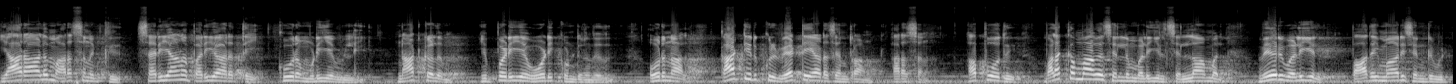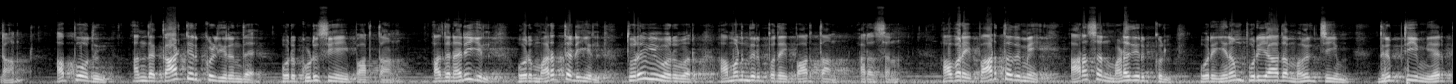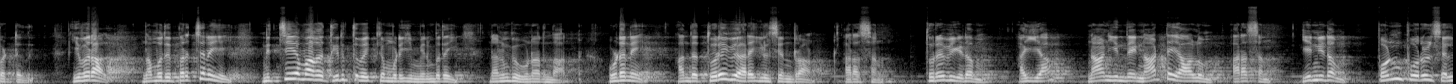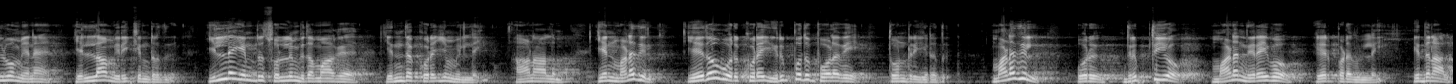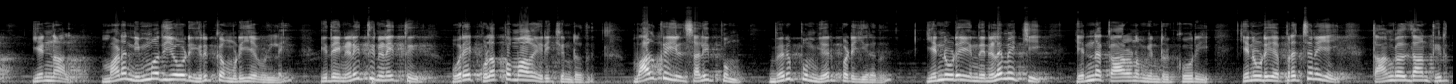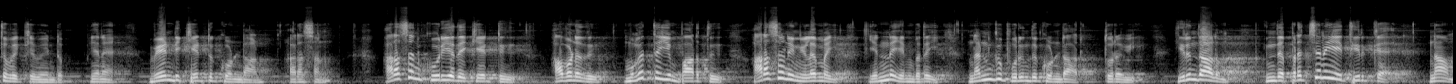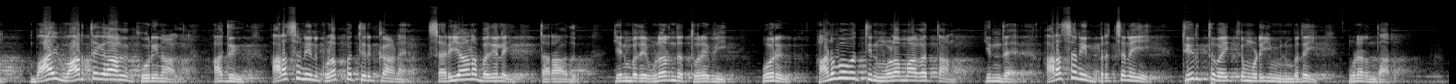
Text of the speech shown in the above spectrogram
யாராலும் அரசனுக்கு சரியான பரிகாரத்தை கூற முடியவில்லை. நாட்களும் இப்படியே ஓடிக்கொண்டிருந்தது. ஒரு நாள் காட்டிற்குள் வேட்டையாட சென்றான் அரசன். அப்போது வழக்கமாக செல்லும் வழியில் செல்லாமல் வேறு வழியில் பாதை மாறி சென்று விட்டான். அப்போது அந்த காட்டிற்குள் இருந்த ஒரு குடிசையை பார்த்தான். அதன் அருகில் ஒரு மரத்தடியில் துறவி ஒருவர் அமர்ந்திருப்பதை பார்த்தான் அரசன். அவரை பார்த்ததுமே அரசன் மனதிற்குள் ஒரு இனம் புரியாத மகிழ்ச்சியும் திருப்தியும் ஏற்பட்டது. இவரால் நமது பிரச்சனையை நிச்சயமாக தீர்த்து வைக்க முடியும் என்பதை நன்கு உணர்ந்தான். உடனே அந்த துறவி அறையில் சென்றான் அரசன். துறவியிடம் ஐயா நான் இந்த நாட்டை ஆளும் அரசன். என்னிடம் பொன் பொருள் செல்வம் என எல்லாம் இருக்கின்றது. இல்லை என்று சொல்லும் விதமாக எந்த குறையும் இல்லை. ஆனாலும் என் மனதில் ஏதோ ஒரு குறை இருப்பது போலவே தோன்றுகிறது. மனதில் ஒரு திருப்தியோ மன நிறைவோ ஏற்படவில்லை. இதனால் என்னால் மன நிம்மதியோடு இருக்க முடியவில்லை. இதை நினைத்து நினைத்து ஒரே குழப்பமாக இருக்கின்றது. வாழ்க்கையில் சலிப்பும் வெறுப்பும் ஏற்படுகிறது. என்னுடைய இந்த நிலைமைக்கு என்ன காரணம் என்று கூறி என்னுடைய பிரச்சனையை தாங்கள்தான் தீர்த்து வைக்க வேண்டும் என வேண்டி கேட்டுக்கொண்டான் அரசன். அரசன் கூறியதை கேட்டு அவனது முகத்தையும் பார்த்து அரசனின் நிலைமை என்ன என்பதை நன்கு புரிந்து கொண்டார் துறவி. இருந்தாலும் இந்த பிரச்சனையை தீர்க்க நாம் வாய் வார்த்தைகளாக கூறினால் அது அரசனின் குழப்பத்திற்கான சரியான பதிலை தராது என்பதை உணர்ந்த துறவி ஒரு அனுபவத்தின் மூலமாகத்தான் இந்த அரசனின் பிரச்சனையை தீர்த்து வைக்க முடியும் என்பதை உணர்ந்தார்.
